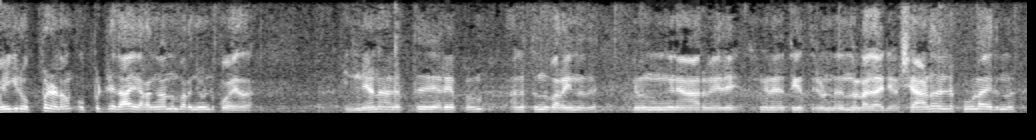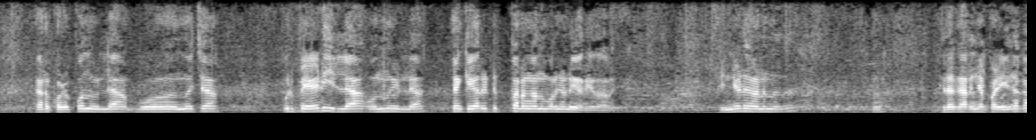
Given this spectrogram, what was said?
എനിക്കൊരു ഒപ്പിടണം. ഒപ്പിട്ട് ഇതാ ഇറങ്ങാമെന്നും പറഞ്ഞുകൊണ്ട് പോയത്. പിന്നെയാണ് അകത്ത് കയറിയപ്പം അകത്തുനിന്ന് പറയുന്നത് ഇവൻ ഇങ്ങനെ ആറ് പേര് ഇങ്ങനെ തീർത്തിട്ടുണ്ട് എന്നുള്ള കാര്യം. പക്ഷെ ആൾ നല്ല കൂളായിരുന്നു വേറെ കുഴപ്പമൊന്നുമില്ല. എന്ന് വെച്ചാൽ ഒരു പേടിയില്ല ഒന്നുമില്ല. ഞാൻ കയറിയിട്ട് ഇപ്പം ഇറങ്ങാമെന്ന് പറഞ്ഞുകൊണ്ട് കയറിയതാവേ പിന്നീട് കാണുന്നത് ഇതൊക്കെ അറിഞ്ഞപ്പോഴേ ഇതൊക്കെ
